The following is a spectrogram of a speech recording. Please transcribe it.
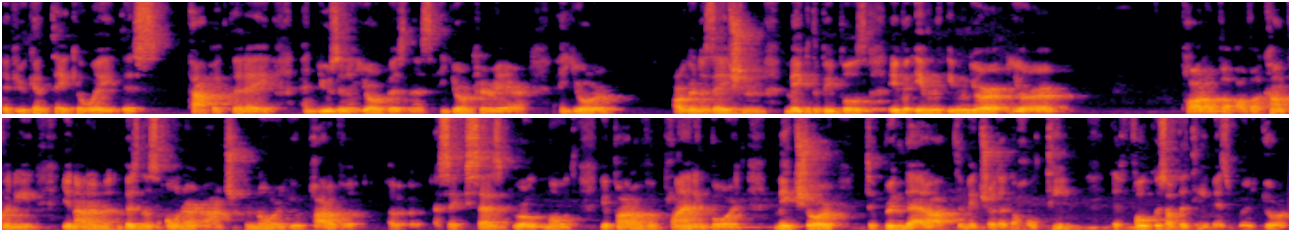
if you can take away this topic today and use it in your business, in your career, in your organization. Make the people's even even even your your part of a, of a company. You're not a business owner, an entrepreneur. You're part of a, a, a success growth mode. You're part of a planning board. Make sure to bring that up to make sure that the whole team, the focus of the team is where your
